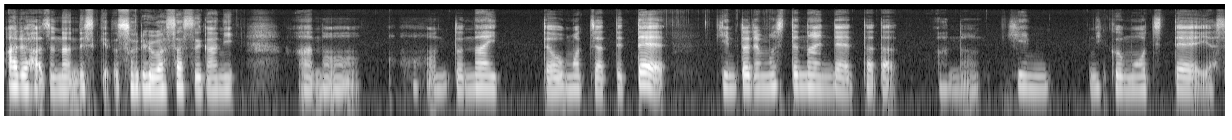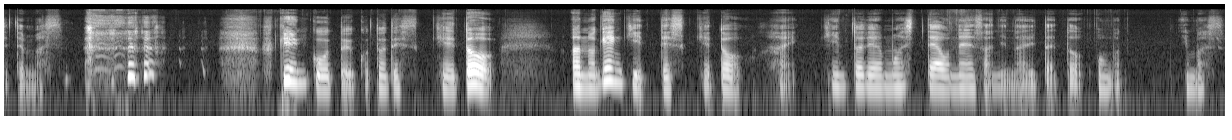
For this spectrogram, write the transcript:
あるはずなんですけどそれはさすがに。あのほんとないって思っちゃってて筋トレもしてないんでただあの筋肉も落ちて痩せてます。不健康ということですけどあの元気ですけどはい。筋トレもしてお姉さんになりたいと思います。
